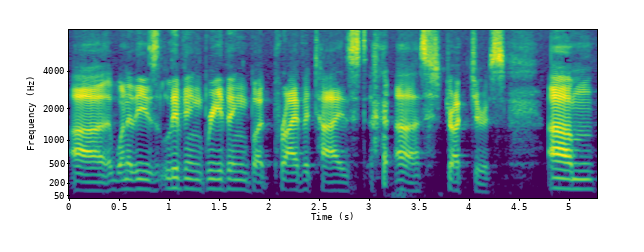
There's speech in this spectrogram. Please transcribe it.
uh, one of these living, breathing, but privatized uh, structures? Um,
